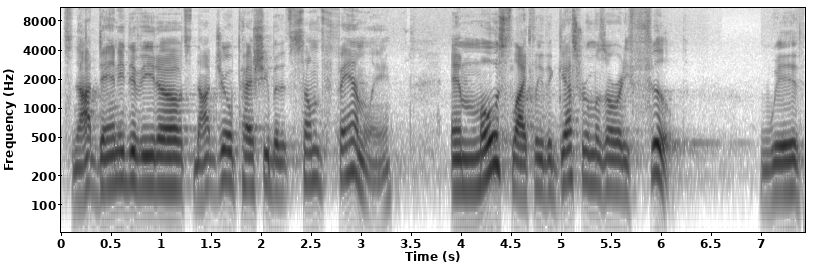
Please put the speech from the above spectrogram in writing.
It's not Danny DeVito, it's not Joe Pesci, but it's some family. And most likely the guest room was already filled with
